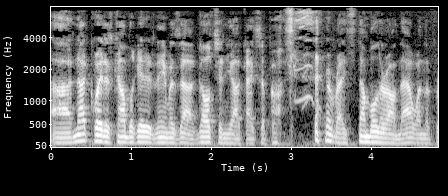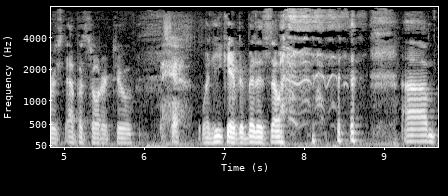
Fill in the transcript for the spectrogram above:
Uh, not quite as complicated a name as uh, Galchenyuk, I suppose. I remember I stumbled around that one the first episode or two yeah. when he came to Minnesota. Um,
